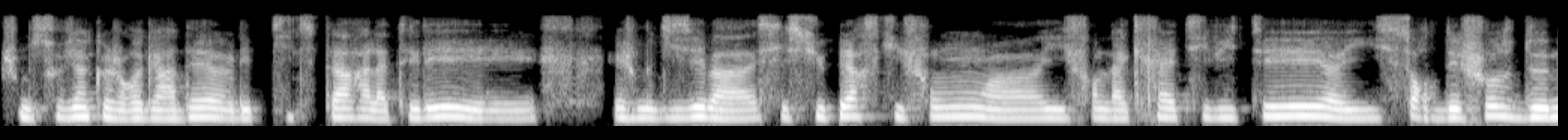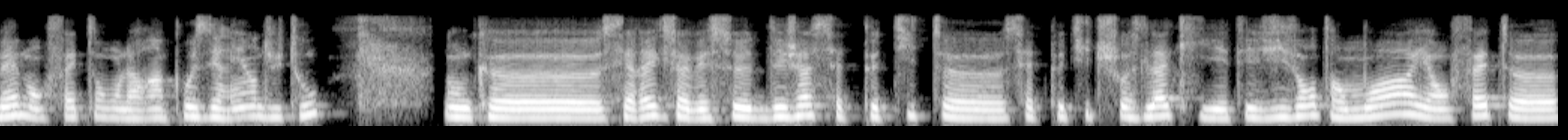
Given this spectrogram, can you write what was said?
Je me souviens que je regardais les petites stars à la télé et, et je me disais, bah, c'est super ce qu'ils font. ils font de la créativité, ils sortent des choses d'eux-mêmes. En fait, on leur imposait rien du tout. Donc euh, c'est vrai que j'avais ce, déjà cette petite euh, cette petite chose là qui était vivante en moi. Et en fait euh,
